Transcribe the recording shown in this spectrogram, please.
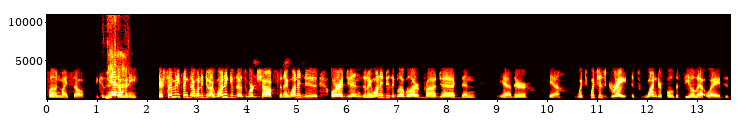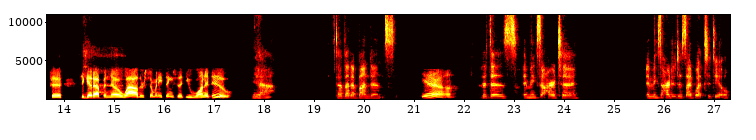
clone myself because there's yeah. so many there's so many things I want to do. I want to give those workshops and I want to do origins and I want to do the global art project and yeah, they're yeah which which is great. It's wonderful to feel that way to to to yeah. get up and know, wow, there's so many things that you want to do. Yeah. To have that abundance. Yeah. But it does. It makes it hard to it makes it hard to decide what to do.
